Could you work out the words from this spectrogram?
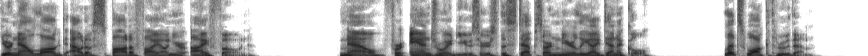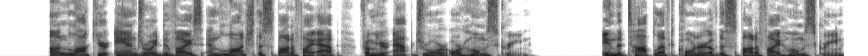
You're now logged out of Spotify on your iPhone. Now, for Android users, the steps are nearly identical. Let's walk through them. Unlock your Android device and launch the Spotify app from your app drawer or home screen. In the top left corner of the Spotify home screen,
